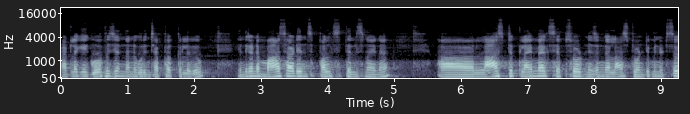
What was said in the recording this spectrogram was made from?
అట్లాగే గోపిచంద్ అన్న గురించి చెప్పక్కర్లేదు. ఎందుకంటే మాస్ ఆడియన్స్ పల్స్ తెలిసిన ఆయన. లాస్ట్ క్లైమాక్స్ ఎపిసోడ్ నిజంగా లాస్ట్ ట్వంటీ మినిట్స్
